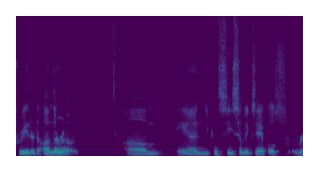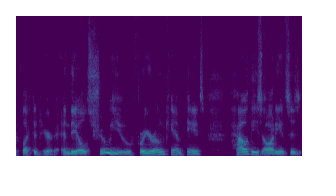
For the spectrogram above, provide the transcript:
created on their own. Um, and you can see some examples reflected here. And they'll show you for your own campaigns how these audiences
